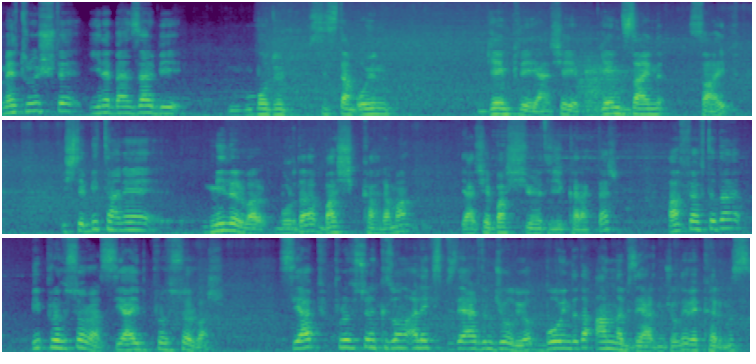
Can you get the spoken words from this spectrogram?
Metro 3'te yine benzer bir modül, sistem, oyun gameplay yani şey game design sahip. İşte bir tane Miller var burada baş kahraman yani şey baş yönetici karakter. Half-Life'da da bir profesör var. Siyahi bir profesör var. Bir profesörün kızı olan Alex bize yardımcı oluyor. Bu oyunda da Anna bize yardımcı oluyor ve karımız.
